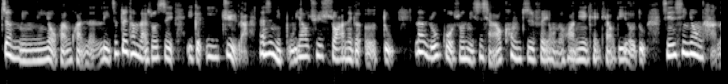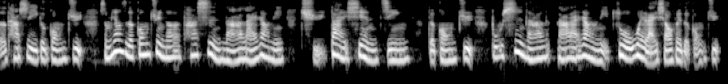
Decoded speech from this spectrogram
证明你有还款能力，这对他们来说是一个依据啦。但是你不要去刷那个额度。那如果说你是想要控制费用的话，你也可以调低额度。其实信用卡呢，它是一个工具，什么样子的工具呢？它是拿来让你取代现金。的工具不是拿拿来让你做未来消费的工具，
